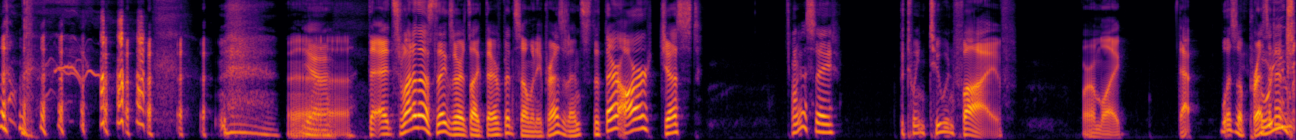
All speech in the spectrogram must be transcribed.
Uh, th- it's one of those things where it's like there have been so many presidents that there are just I'm gonna say between two and five where I'm like that was a president.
